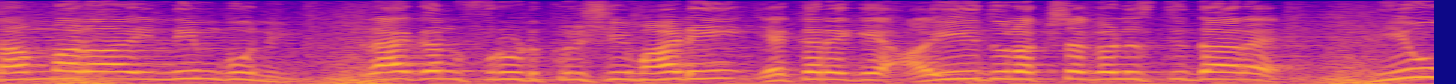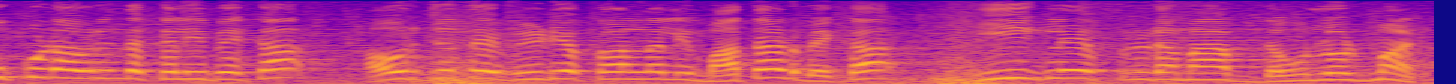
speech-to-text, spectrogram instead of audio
ತಮ್ಮರಾಯ್ ನಿಂಬುನಿ ಡ್ರ್ಯಾಗನ್ ಫ್ರೂಟ್ ಕೃಷಿ ಮಾಡಿ ಎಕರೆಗೆ ಐದು ಲಕ್ಷ ಗಳಿಸ್ತಿದ್ದಾರೆ. ನೀವು ಕೂಡ ಅವರಿಂದ ಕಲಿಬೇಕಾ? ಅವ್ರ ಜೊತೆ ವಿಡಿಯೋ ಕಾಲ್ನಲ್ಲಿ ಮಾತಾಡಬೇಕಾ? ಈಗಲೇ ಫ್ರೀಡಮ್ ಆ್ಯಪ್ ಡೌನ್ಲೋಡ್ ಮಾಡಿ.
